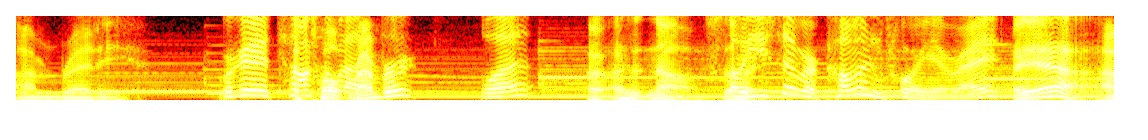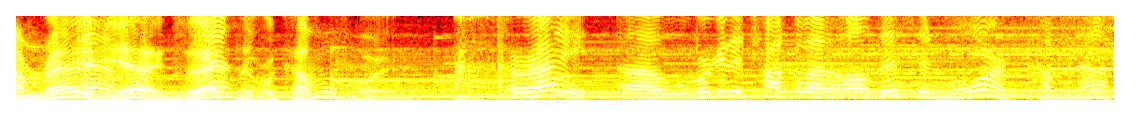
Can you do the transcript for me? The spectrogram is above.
I'm ready. We're going to talk told- about remember? what? Uh, uh, no, Oh, you said we're coming for you, right? Yeah, I'm ready. Yeah, Yeah, yeah. exactly. We're coming for you. All right. Uh well, we're going to talk about all this and more coming up.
